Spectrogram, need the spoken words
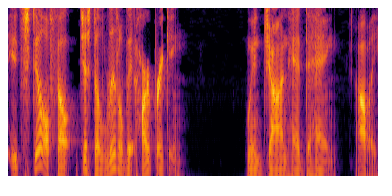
it still felt just a little bit heartbreaking when Jon had to hang Olly.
